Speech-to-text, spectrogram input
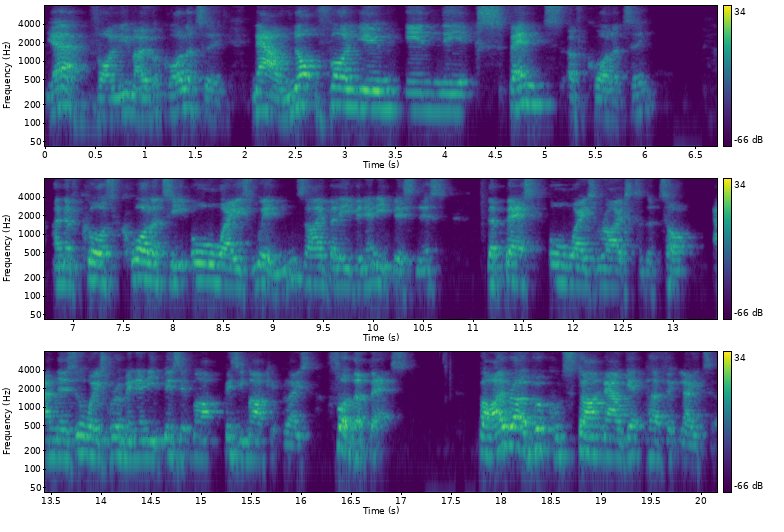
Yeah, volume over quality. Now, not volume in the expense of quality. And of course, quality always wins. I believe in any business, the best always rise to the top. And there's always room in any busy, mar- busy marketplace for the best. But I wrote a book called Start Now, Get Perfect Later.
